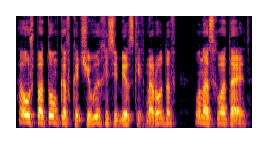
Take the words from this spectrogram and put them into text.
А уж потомков кочевых и сибирских народов у нас хватает».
